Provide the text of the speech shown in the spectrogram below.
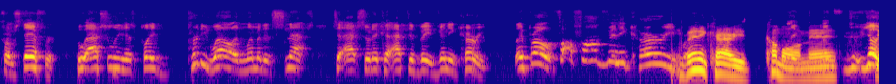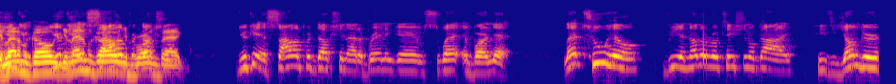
from Stanford, who actually has played pretty well in limited snaps to act so they could activate Vinny Curry. Like, bro, fuck, fuck Vinny Curry, bro. Vinny Curry, come Like- on, man. like, yo, you you're let him go. you're let him go. You brought him back. You're getting solid production out of Brandon Graham, Sweat, and Barnett. Let Toohill be another rotational guy. He's younger.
